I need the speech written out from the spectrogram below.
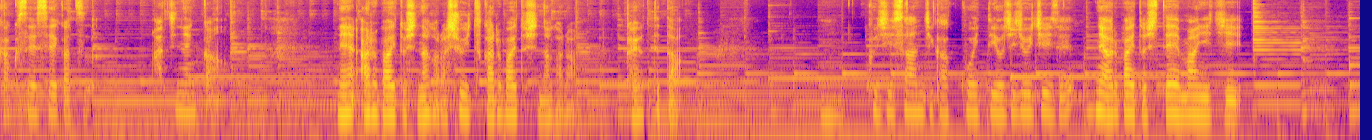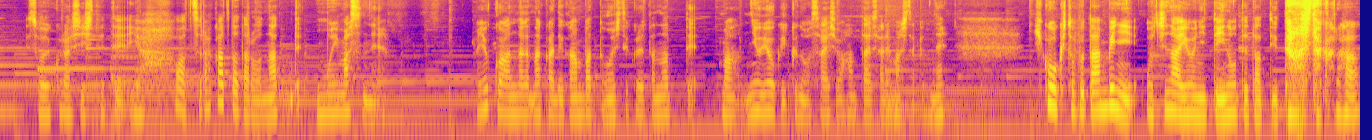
学生生活8年間ねアルバイトしながら週5日アルバイトしながら通ってた9時3時学校行って4時11時でねアルバイトして毎日そういう暮らししてていや母は辛かっただろうなって思いますね。よくあんな中で頑張って応援してくれたなってまあニューヨーク行くのは最初は反対されましたけどね。飛行機飛ぶたんびに落ちないようにって祈ってたって言ってましたから。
